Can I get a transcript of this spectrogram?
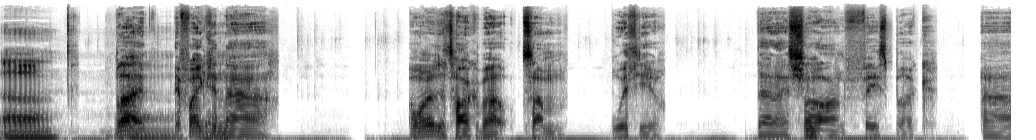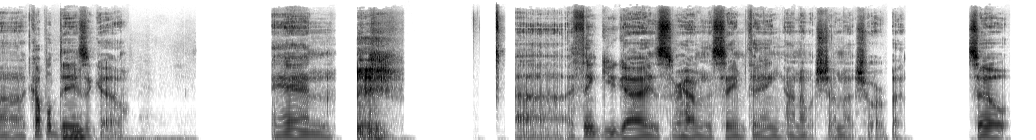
uh, But Uh, if I can, uh, I wanted to talk about something with you that I saw on Facebook uh, a couple days ago, and uh, I think you guys are having the same thing. I'm not, I'm not sure, but so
